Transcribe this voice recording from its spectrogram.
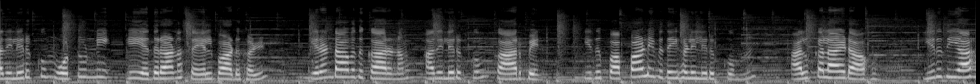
அதில் இருக்கும் ஒட்டுண்ணிக்கு எதிரான செயல்பாடுகள். இரண்டாவது காரணம் அதில் இருக்கும் கார்பேன். இது பப்பாளி விதைகளில் இருக்கும் அல்கலாய்டு ஆகும். இறுதியாக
